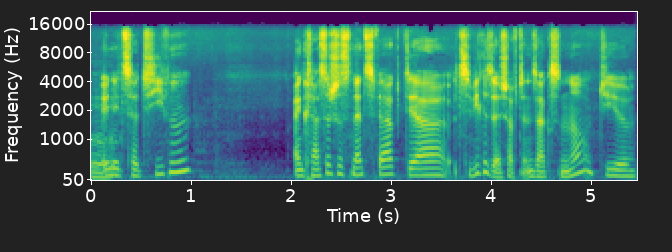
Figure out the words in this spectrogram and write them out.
Mhm. Initiativen. Ein klassisches Netzwerk der Zivilgesellschaft in Sachsen, ne? die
